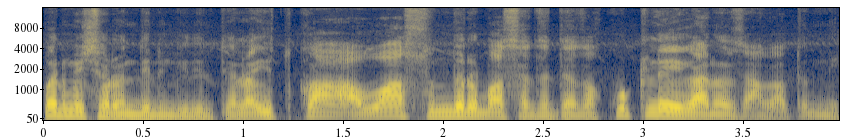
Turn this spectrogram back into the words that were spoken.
परमेश्वराने देणगी दिली. त्याला इतका आवाज सुंदर बसायचा त्याचा कुठलंही गाणं सांगा तुम्ही.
